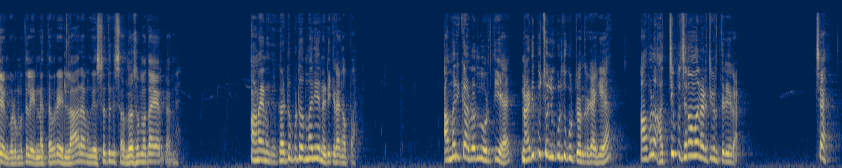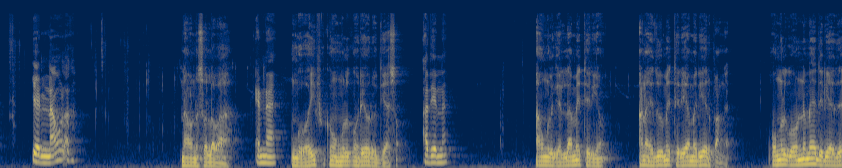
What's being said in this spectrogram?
என் குடும்பத்தில் என்ன தவிர எல்லாரும் அவங்க இஷ்டத்துக்கு சந்தோஷமாக தான் இருக்காங்க. ஆனால் எனக்கு கட்டுப்பட்ட மாதிரியே நடிக்கிறாங்கப்பா. அமெரிக்காவில் இருந்து ஒருத்திய நடிப்பு சொல்லி கொடுத்து கூப்பிட்டு வந்திருக்காங்க. அவளும் அச்சு பிச்சனமாக நடிச்சுக்கிட்டு தெரியுறான் ச்சே என்ன உலகம். நான் ஒன்று சொல்லவா? என்ன? உங்கள் ஒய்ஃபுக்கும் உங்களுக்கும் ஒரே ஒரு வித்தியாசம். அது என்ன? அவங்களுக்கு எல்லாமே தெரியும். ஆனால் எதுவுமே தெரியாம மாதிரியே இருப்பாங்க. உங்களுக்கு ஒன்றுமே தெரியாது.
